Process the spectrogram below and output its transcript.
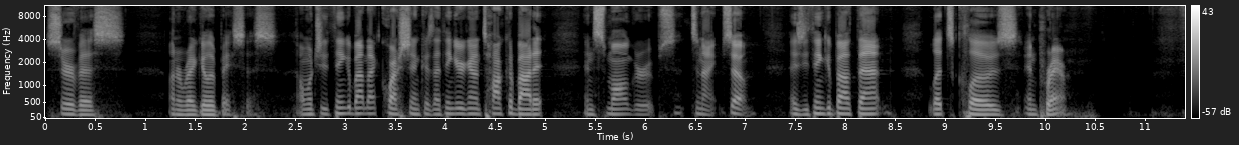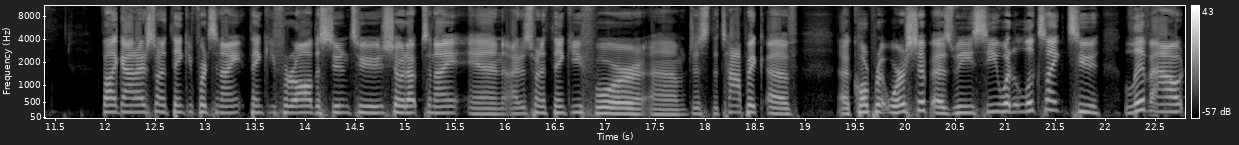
service on a regular basis. I want you to think about that question because I think you're going to talk about it in small groups tonight. So, as you think about that, let's close in prayer. Father God, I just want to thank you for tonight. Thank you for all the students who showed up tonight. And I just want to thank you for um, just the topic of uh, corporate worship as we see what it looks like to live out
